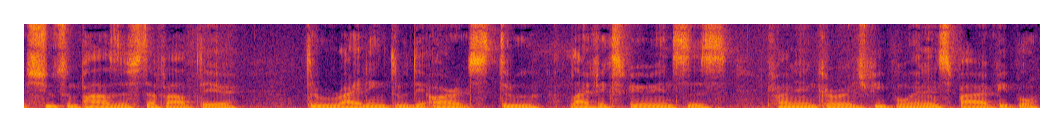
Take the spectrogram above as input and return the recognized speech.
shoot some positive stuff out there through writing, through the arts, through life experiences, trying to encourage people and inspire people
